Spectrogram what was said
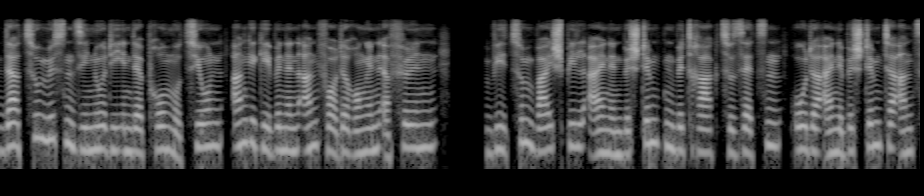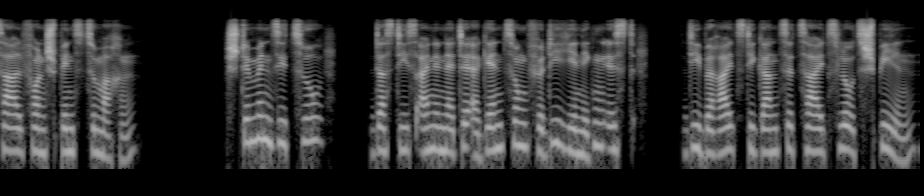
Dazu müssen sie nur die in der Promotion angegebenen Anforderungen erfüllen, wie zum Beispiel einen bestimmten Betrag zu setzen oder eine bestimmte Anzahl von Spins zu machen. Stimmen Sie zu, dass dies eine nette Ergänzung für diejenigen ist, die bereits die ganze Zeit Slots spielen.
